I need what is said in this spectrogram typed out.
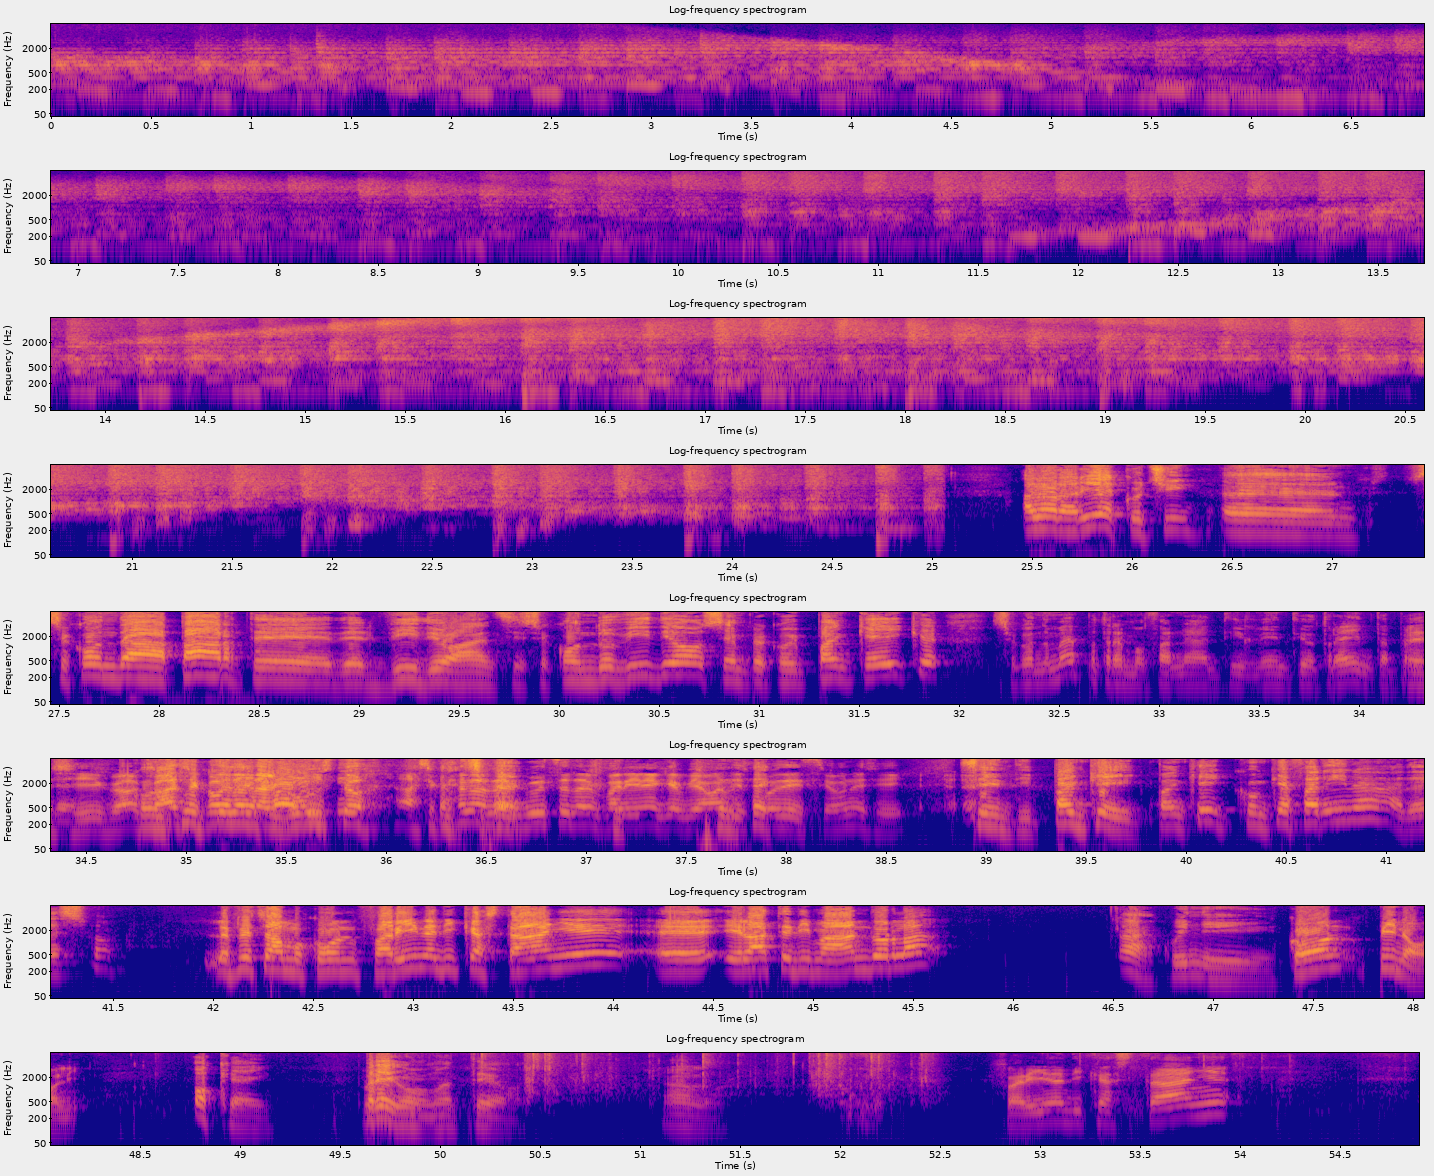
Müzik Allora, rieccoci, eh, seconda parte del video, anzi secondo video, sempre con i pancake, secondo me potremmo farne altri 20 o 30. Eh perché sì, qua, qua a seconda del farine- gusto, a seconda Cioè- del gusto delle farine che abbiamo a disposizione, sì. Senti, pancake, pancake con che farina adesso? Le facciamo con farina di castagne eh, e latte di mandorla Ah, quindi, con pinoli. ok. Prego Matteo. Allora, farina di castagne.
